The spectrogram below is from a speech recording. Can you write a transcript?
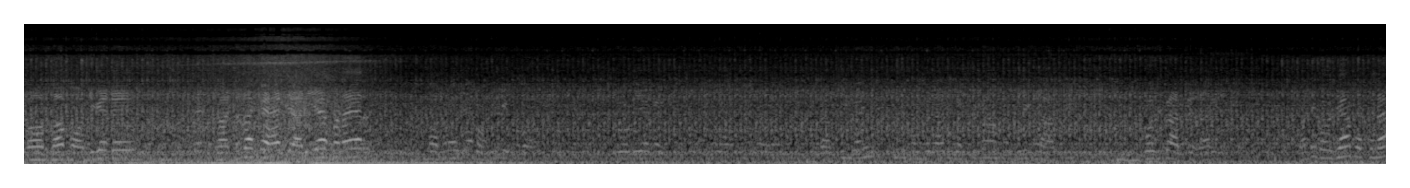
ਕੌਰ ਸਾਹਿਬ ਪਹੁੰਚ ਗਏ ਨੇ। ਠੰਡ ਦਾ ਕਹਿਰ ਜਾਰੀ ਹੈ ਬੜਾ ਯਾਰ ਕੁਝ ਕਰਦੇ ਸਾਰੇ ਸਾਡੇ ਕੋਲ ਜਾ ਪੁੱਛ ਲੈ।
